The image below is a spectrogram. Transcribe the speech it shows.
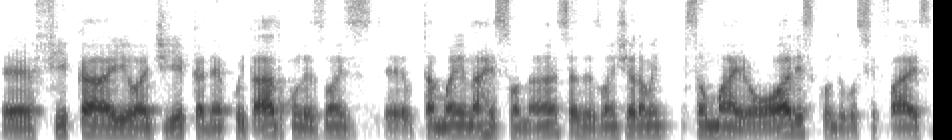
é, fica aí a dica, né, cuidado com lesões, é, o tamanho na ressonância, as lesões geralmente são maiores quando você faz,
